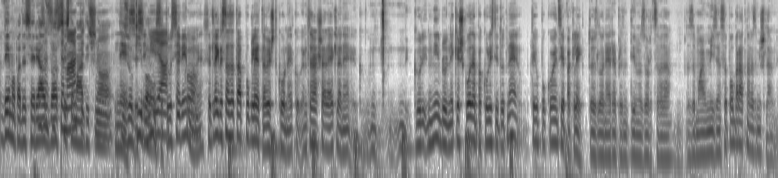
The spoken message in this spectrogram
Vemo pa, da se je Mislim, dosti sistematično Ne, se, se izogibal. Ja, se, to vsi tako. vemo. ne. Se tle gre samo za ta pogled, a veš tako. Ne, ko- Nataša je rekla, ne, ni bilo neke škode, ampak koristi tudi ne, te upokojenci je pa klej. To je zelo nereprezentativno vzor, seveda. Za mojo mizo so pa obratno razmišljali. Ne.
